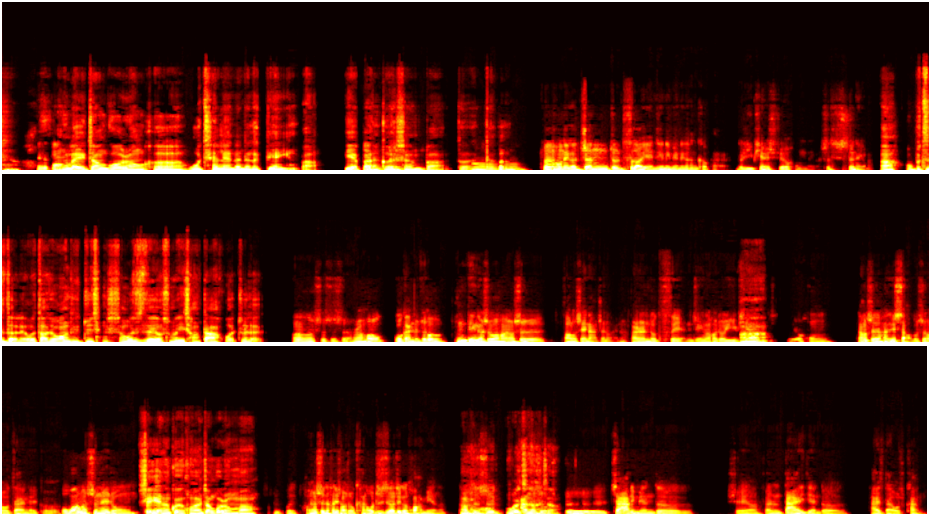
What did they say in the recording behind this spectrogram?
黄磊、张国荣和吴倩莲的那个电影吧，《夜半歌声》吧，对。哦，最后那个针就刺到眼睛里面，那个很可怕，就一片血红，那个是是那个吗？啊，我不记得了，我早就忘记剧情是什么，我只记得有什么一场大火之类的。嗯，是是是。然后我感觉最后 ending 的时候好像是遭了谁拿针来着，反正就刺眼睛，然后就一片血红。当时很小的时候，在那个我忘了是那种谁演的鬼魂啊？张国荣吗？我好像是很小时候看的，我只知道这个画面了。当时是看的时候是家里面的谁啊？反正大一点的孩子带我去看的，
